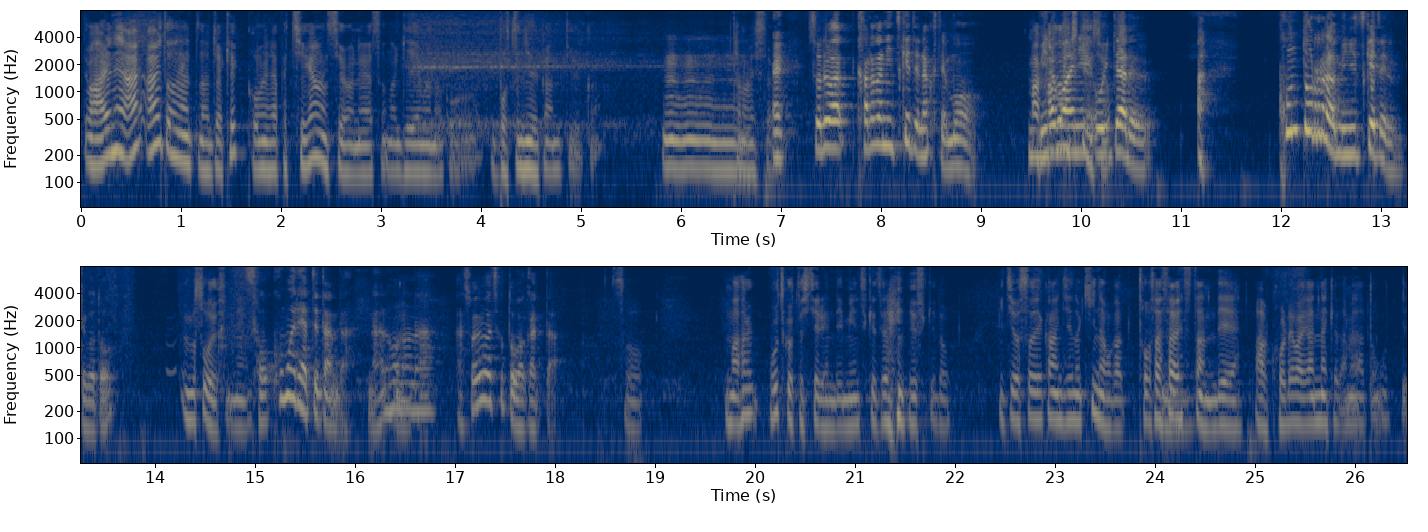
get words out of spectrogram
でもあれねああれとなんとのじゃ結構ねやっぱ違うんですよね。そのゲームのこう没入感っていうか。うんうんうん楽しそうえ、それは体につけてなくても、まあ身の前に置いてあある、あ、コントローラー身につけてるってこと？るそうですねそこまでやってたんだ。なるほどな。あ、それはちょっと分かった。そうまあゴツゴツしてるんで身につけづらいんですけど一応そういう感じの機能が搭載されてたんで、あこれはやんなきゃダメだと思って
